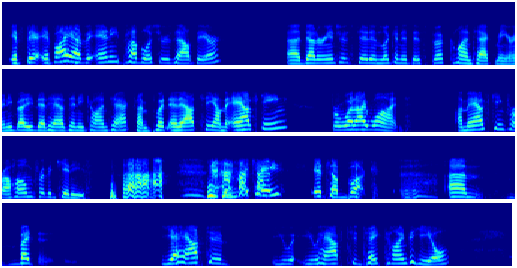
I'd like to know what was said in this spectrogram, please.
If there, if I have any publishers out there uh, that are interested in looking at this book, contact me or anybody that has any contacts. I'm putting it out. See, I'm asking for what I want. I'm asking for a home for the kitties. in my case, it's a book. Um, but you have to you you have to take time to heal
